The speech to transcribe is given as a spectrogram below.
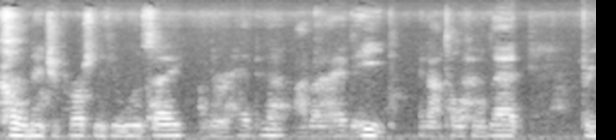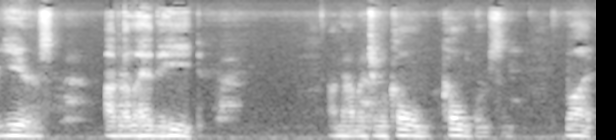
cold natured person, if you want to say. I've never had that. I'd rather have the heat, and I've told people that for years. I'd rather have the heat. I'm not much of a cold, cold person, but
